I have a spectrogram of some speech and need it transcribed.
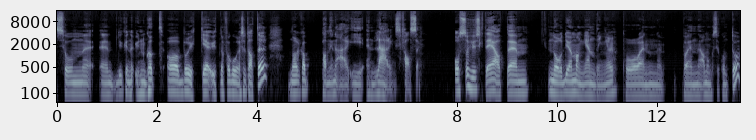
som eh, du kunne unngått å bruke uten å få gode resultater, når kampanjene er i en læringsfase. Også husk det at um, når du gjør mange endringer på en, på en, annonsekonto,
